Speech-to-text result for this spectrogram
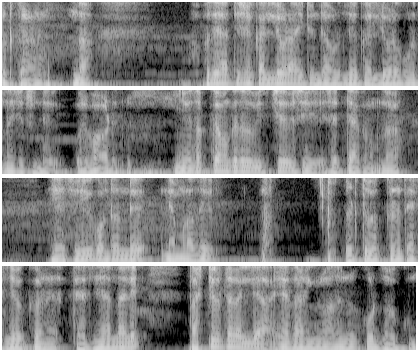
എടുക്കലാണ്. എന്താ? അപ്പോൾ അത്യാവശ്യം കല്ല് ഇവിടെ ആയിട്ടുണ്ട്. അവിടുന്ന് കല്ല് കൊടുന്ന് വെച്ചിട്ടുണ്ട് ഒരുപാട്. ഇനി ഇതൊക്കെ നമുക്കിത് വിരിച്ച് സെറ്റാക്കണം. എന്താ എ സി കൊണ്ടുണ്ട് നമ്മളത് എടുത്ത് വെക്കുകയാണ് തിരഞ്ഞ് വെക്കുകയാണ്. തിരഞ്ഞ് പറഞ്ഞാൽ ഫസ്റ്റ് കിട്ടുന്ന കല്ല് ഏതാണെങ്കിലും അത് കൊടുന്ന് വെക്കും.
